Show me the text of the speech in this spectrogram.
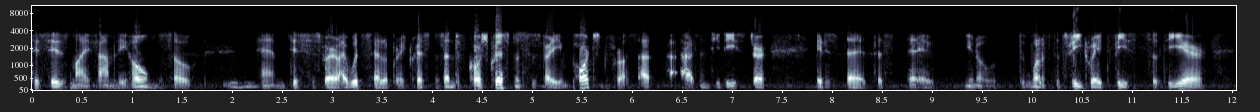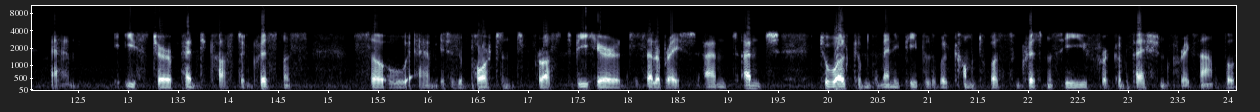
this is my family home, so mm-hmm. um, this is where I would celebrate Christmas. And of course, Christmas is very important for us, as, as indeed Easter. It is the, the, you know the, one of the three great feasts of the year: um, Easter, Pentecost, and Christmas. So um, it is important for us to be here to celebrate and, and to welcome the many people that will come to us on Christmas Eve for confession, for example.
